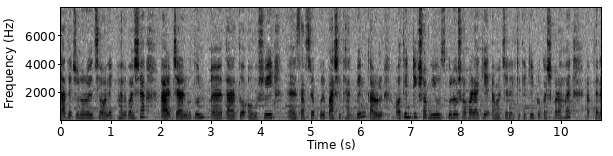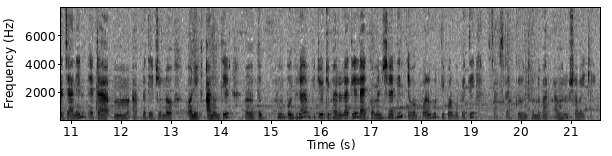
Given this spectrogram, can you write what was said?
তাদের জন্য রয়েছে অনেক ভালোবাসা। আর যারা নতুন তারা তো অবশ্যই সাবস্ক্রাইব করে পাশে থাকবেন। কারণ অথেন্টিক সব নিউজগুলো সবার আগে আমার চ্যানেলটি থেকেই প্রকাশ করা হয়। আপনারা জানেন, এটা আপনাদের জন্য অনেক আনন্দের। তো বন্ধুরা, ভিডিওটি ভালো লাগলে লাইক কমেন্ট শেয়ার দিন এবং পরবর্তী পর্ব পেতে সাবস্ক্রাইব করুন। ধন্যবাদ আমারও সবাইকে।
